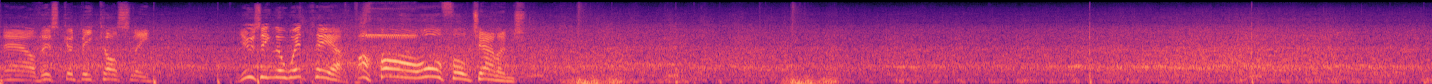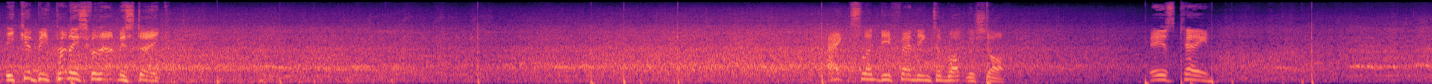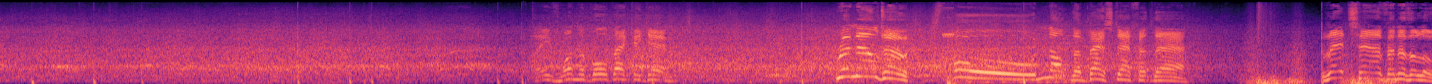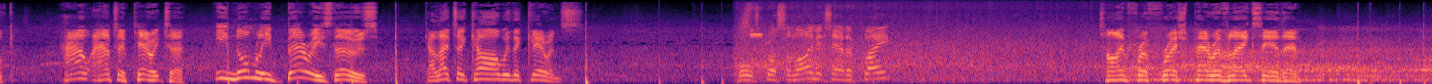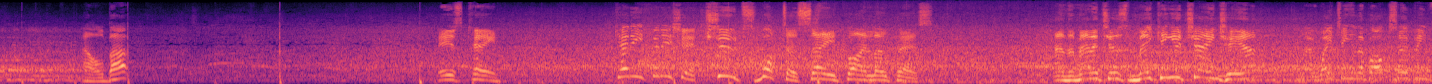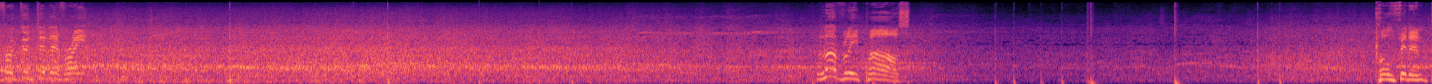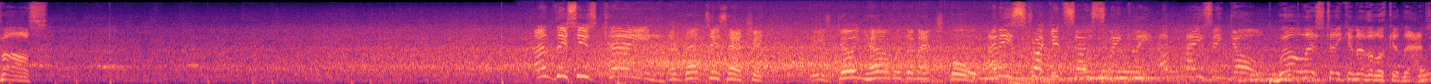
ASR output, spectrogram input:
Now, this could be costly. Using the width here. Oh, awful challenge. He could be punished for that mistake. Excellent defending to block the shot. Here's Kane. They've won the ball back again. Ronaldo! Oh, not the best effort there. Let's have another look. How out of character. He normally buries those. Caleta-Car with the clearance. Ball's crossed the line, it's out of play. Time for a fresh pair of legs here then. Alba. Here's Kane. Can he finish it? Shoots! What a save by Lopez. And the manager's making a change here. They're waiting in the box, hoping for a good delivery. Lovely pass. Confident pass. And this is Kane. And that's his hat-trick. He's going home with the match ball. And he struck it so sweetly. Amazing goal. Well, let's take another look at that.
